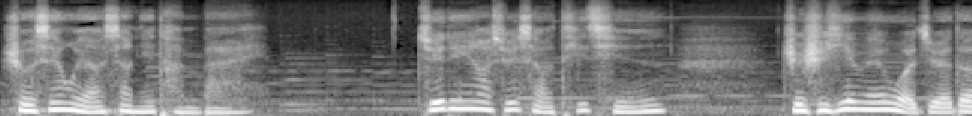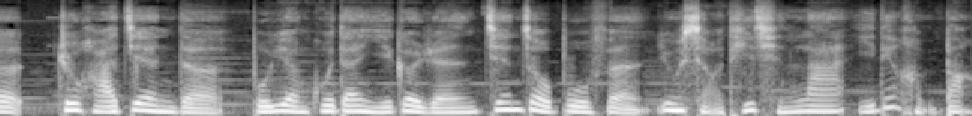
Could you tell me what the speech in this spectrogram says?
首先，我要向你坦白，决定要学小提琴，只是因为我觉得周华健的《不愿孤单一个人》间奏部分用小提琴拉一定很棒。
